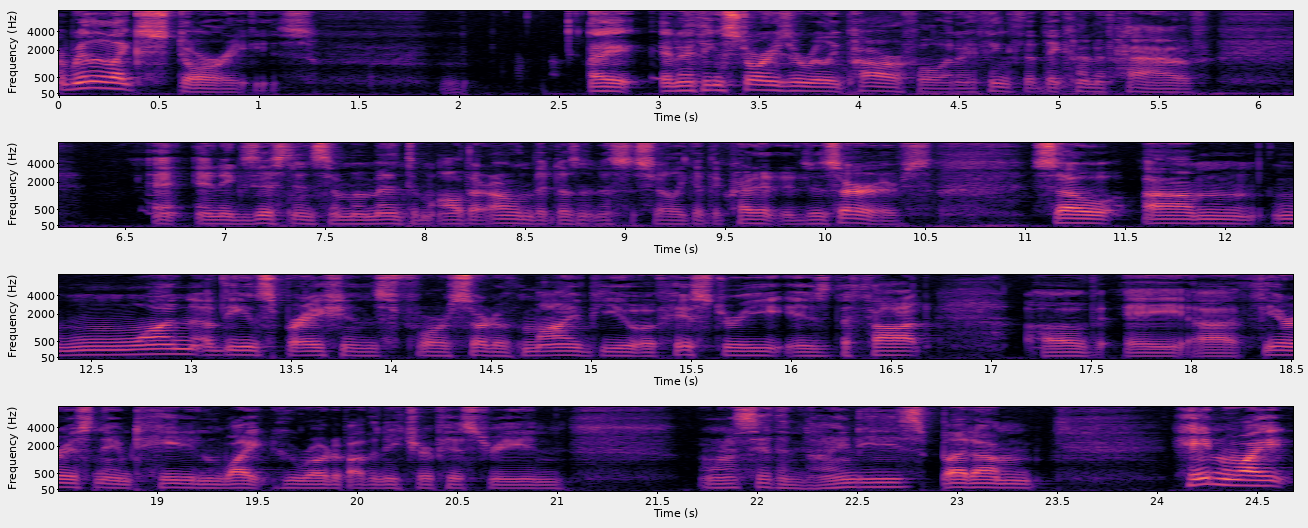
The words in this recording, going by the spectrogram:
I really like stories. I and I think stories are really powerful, and I think that they kind of have an existence and momentum all their own that doesn't necessarily get the credit it deserves. So, um, one of the inspirations for sort of my view of history is the thought of a uh, theorist named Hayden White who wrote about the nature of history in, I want to say the 90s. But um, Hayden White,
